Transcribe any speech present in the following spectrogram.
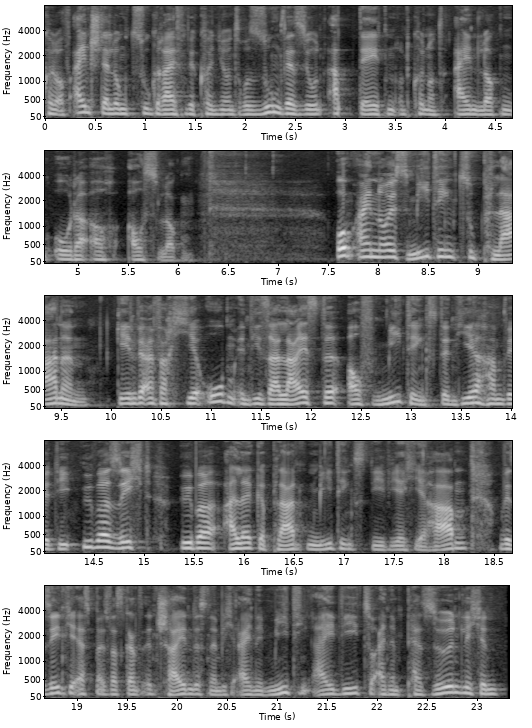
können auf Einstellungen zugreifen, wir können hier unsere Zoom-Version updaten und können uns einloggen oder auch ausloggen. Um ein neues Meeting zu planen, gehen wir einfach hier oben in dieser Leiste auf Meetings, denn hier haben wir die Übersicht über alle geplanten Meetings, die wir hier haben. Und wir sehen hier erstmal etwas ganz Entscheidendes, nämlich eine Meeting-ID zu einem persönlichen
